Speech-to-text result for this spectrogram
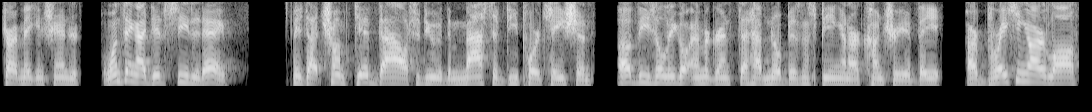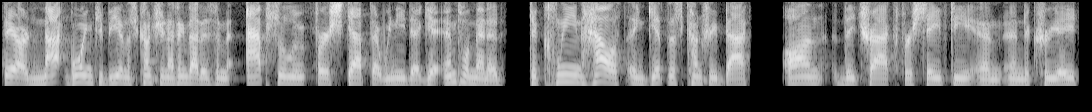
start making changes. One thing I did see today is that Trump did vow to do the massive deportation of these illegal immigrants that have no business being in our country. If they are breaking our laws, they are not going to be in this country. And I think that is an absolute first step that we need to get implemented to clean house and get this country back on the track for safety and, and to create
